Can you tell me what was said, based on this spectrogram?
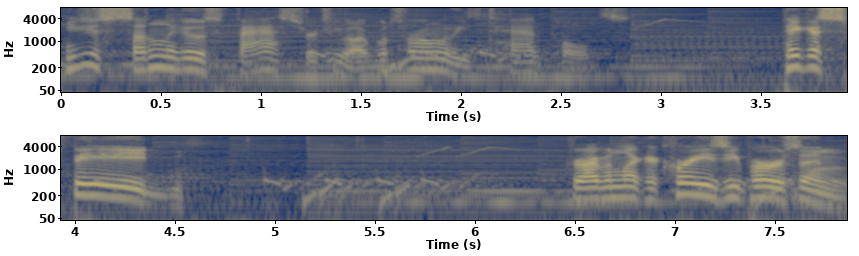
He just suddenly goes faster, too. Like, what's wrong with these tadpoles? Pick a speed! Driving like a crazy person!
